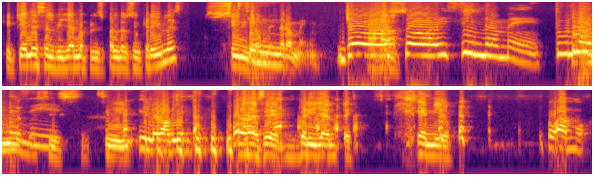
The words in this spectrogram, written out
¿Que ¿Quién es el villano principal de los increíbles? Síndrome. Síndrome. Yo Ajá. soy síndrome. Tú Némesis. Sí. Y lo avienta. Ah, sí, brillante. Genio. Lo amo.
